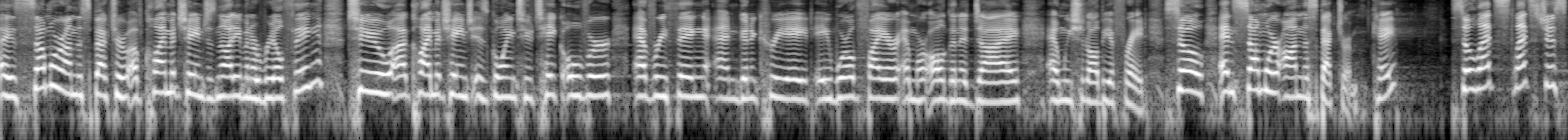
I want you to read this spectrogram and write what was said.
is somewhere on the spectrum of climate change is not even a real thing to uh, climate change is going to take over everything and going to create a world fire and we're all going to die and we should all be afraid. So, and somewhere on the spectrum, okay? So let's let's just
